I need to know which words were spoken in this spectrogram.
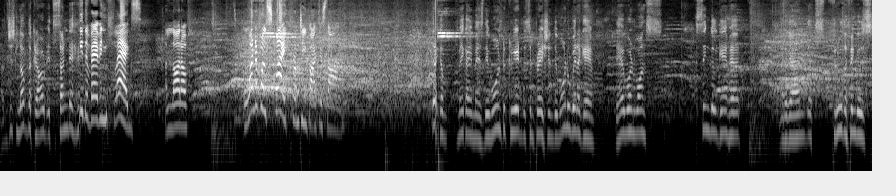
I just love the crowd. It's Sunday. See the waving flags. A lot of wonderful spike from Team Pakistan. Make immense. They want to create this impression. They want to win a game. They haven't won a single game here. And again, it's through the fingers.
